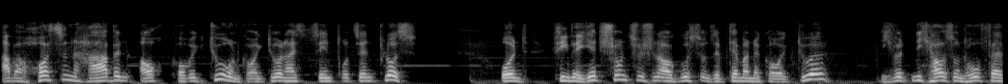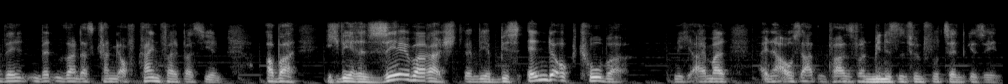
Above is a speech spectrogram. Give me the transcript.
aber Hossen haben auch Korrekturen. Korrekturen heißt 10 Prozent plus. Und kriegen wir jetzt schon zwischen August und September eine Korrektur, ich würde nicht Haus und Hof verwenden, wetten sagen, das kann auf keinen Fall passieren. Aber ich wäre sehr überrascht, wenn wir bis Ende Oktober nicht einmal eine Ausatmenphase von mindestens 5% gesehen.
